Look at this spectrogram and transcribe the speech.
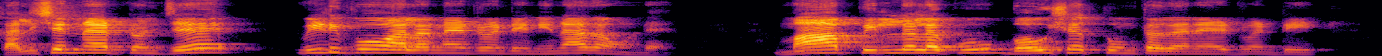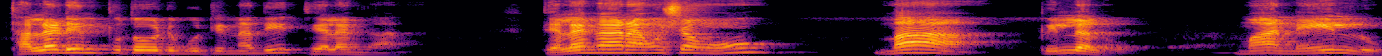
కలిసిన నాటి నుంచే విడిపోవాలనేటువంటి నినాదం ఉండే. మా పిల్లలకు భవిష్యత్తు ఉంటుంది అనేటువంటి తల్లడింపుతోటి పుట్టినది తెలంగాణ. తెలంగాణ అంశము మా పిల్లలు మా నీళ్ళు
